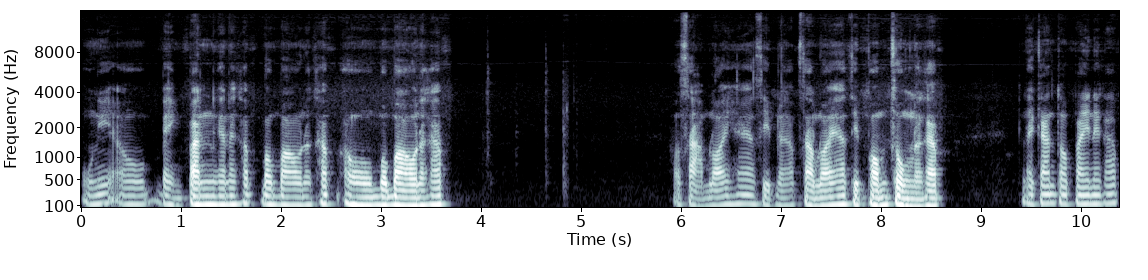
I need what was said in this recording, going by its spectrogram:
องนี้เอาแบ่งปันกันนะครับ เบาๆนะครับ เอาเบาๆนะครับ เอา350นะครับ350พร้อมส่งนะครับ รายการต่อไปนะครับ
